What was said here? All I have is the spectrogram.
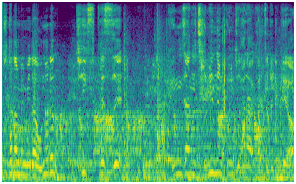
티타남입니다. 오늘은 티익스프레스의 굉장히 재밌는 포인트 하나 가르쳐 드릴게요.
